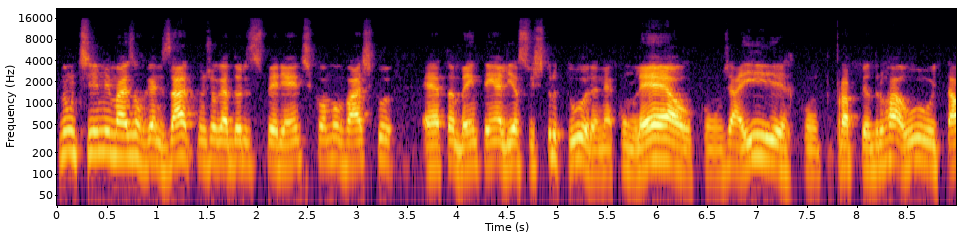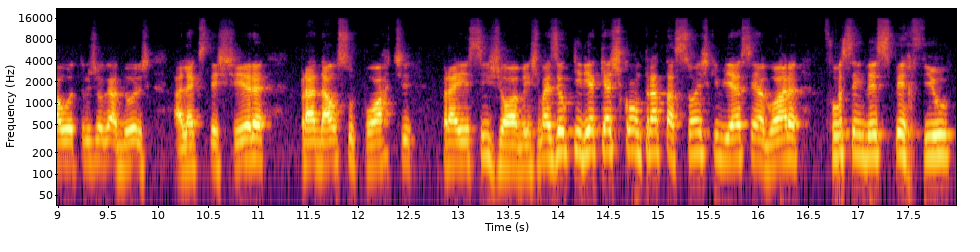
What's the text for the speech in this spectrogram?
num time mais organizado, com jogadores experientes, como o Vasco é, também tem ali a sua estrutura, né? Com Léo, com Jair, com o próprio Pedro Raul e tal, outros jogadores, Alex Teixeira para dar o suporte para esses jovens. Mas eu queria que as contratações que viessem agora fossem desse perfil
